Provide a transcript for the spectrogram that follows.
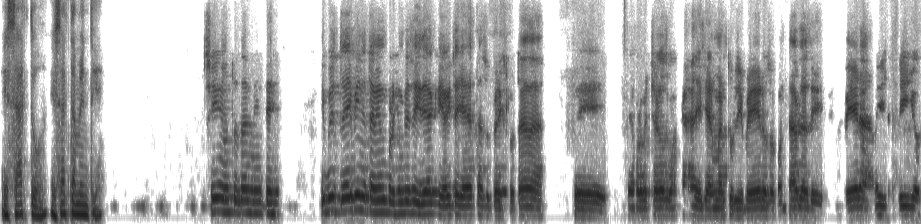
Exacto, exactamente. Sí, no, totalmente. Y pues de ahí viene también, por ejemplo, esa idea que ahorita ya está súper explotada de, de aprovechar los guacales y armar tus libreros o con tablas de madera y ladrillos.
